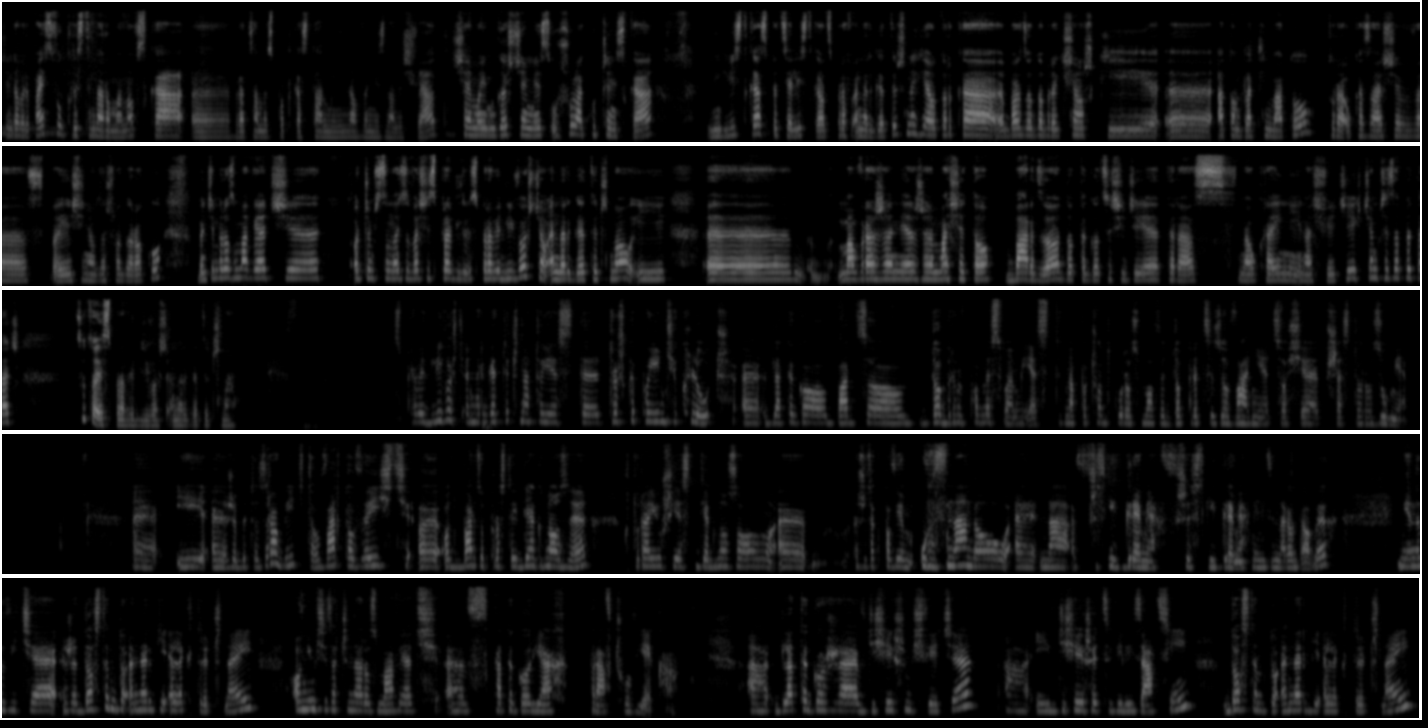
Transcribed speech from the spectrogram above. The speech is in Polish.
Dzień dobry Państwu, Krystyna Romanowska. E, wracamy z podcastami Nowy Nieznany Świat. Dzisiaj moim gościem jest Urszula Kuczyńska, lingwistka, specjalistka od spraw energetycznych i autorka bardzo dobrej książki e, Atom dla klimatu, która ukazała się w, w jesienią zeszłego roku. Będziemy rozmawiać e, o czymś, co nazywa się sprawiedliwością energetyczną i mam wrażenie, że ma się to bardzo do tego, co się dzieje teraz na Ukrainie i na świecie. I chciałam Cię zapytać, co to jest sprawiedliwość energetyczna? Sprawiedliwość energetyczna to jest e, troszkę pojęcie klucz, e, dlatego bardzo dobrym pomysłem jest na początku rozmowy doprecyzowanie, co się przez to rozumie. E, I żeby to zrobić, to warto wyjść od bardzo prostej diagnozy, która już jest diagnozą, że tak powiem, uznaną na wszystkich gremiach, wszystkich gremiach międzynarodowych mianowicie, że dostęp do energii elektrycznej, o nim się zaczyna rozmawiać e, w kategoriach praw człowieka. Dlatego, że w dzisiejszym świecie i w dzisiejszej cywilizacji dostęp do energii elektrycznej,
